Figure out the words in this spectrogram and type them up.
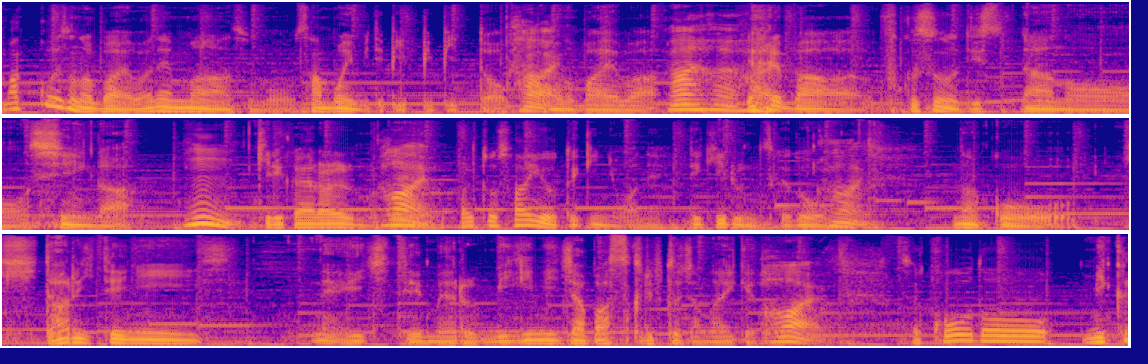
MacOS の場合はね、まあ、その3本指でピッピッピッと、はい。この場合はやれば複数のディス、あのシーンがうん。切り替えられるので、はい。割と作業的にはねできるんですけど、はい。なんかこう左手に、ね、HTML 右に JavaScript じゃないけど、はい。それコードを見比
